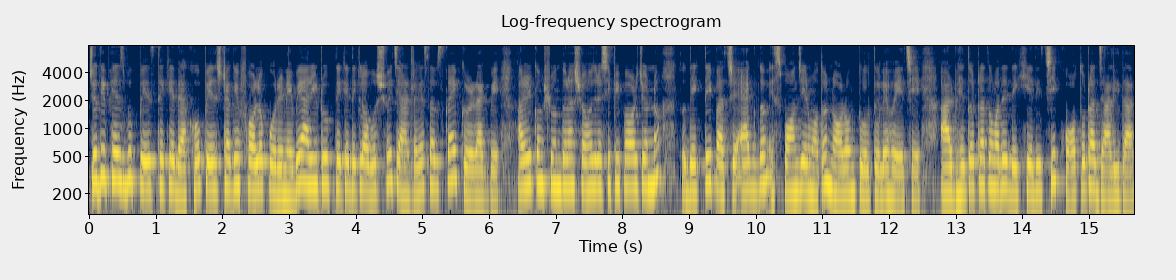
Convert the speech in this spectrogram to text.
যদি ফেসবুক পেজ থেকে দেখো, পেজটাকে ফলো করে নেবে। আর ইউটিউব থেকে দেখলে অবশ্যই চ্যানেলটাকে সাবস্ক্রাইব করে রাখবে। আর এরকম সুন্দর আর সহজ রেসিপি পাওয়ার জন্য। তো দেখতেই পাচ্ছ, একদম স্পঞ্জের মতো নরম তুলতুলে হয়েছে। আর ভেতরটা তোমাদের দেখিয়ে দিচ্ছি কতটা জালিদার।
